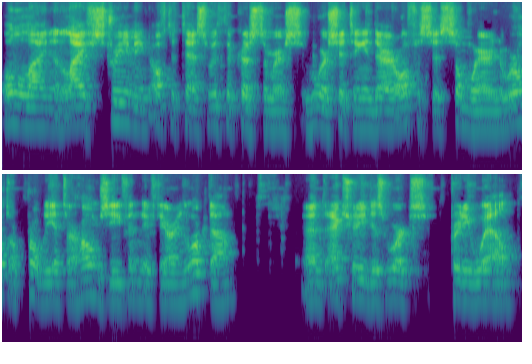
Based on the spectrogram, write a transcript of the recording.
online and live streaming of the test with the customers who are sitting in their offices somewhere in the world or probably at their homes even if they are in lockdown. And actually this works pretty well.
